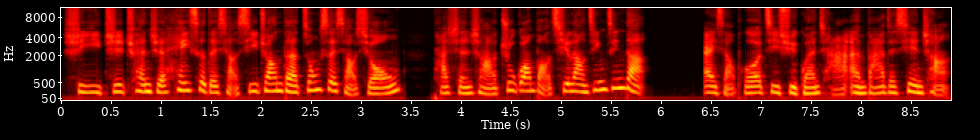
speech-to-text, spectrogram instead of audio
是一只穿着黑色的小西装的棕色小熊。他身上珠光宝气、亮晶晶的。艾小坡继续观察案发的现场，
